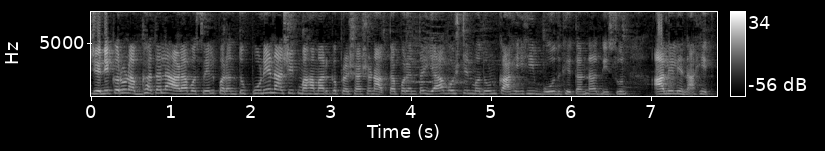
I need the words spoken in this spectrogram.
जेणेकरून अपघाताला आळा बसेल परंतु पुणे नाशिक महामार्ग प्रशासन आतापर्यंत या गोष्टींमधून काहीही बोध घेताना दिसून आलेले नाहीत.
